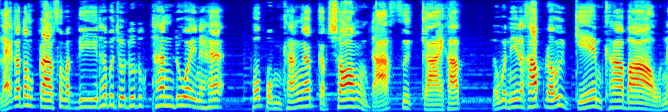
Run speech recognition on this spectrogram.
และก็ต้องกราบสวัสดีท่านผู้ชมทุกๆท่านด้วยนะฮะพบผมครั้งครับกับช่อง Dark s k y ครับแล้ววันนี้นะครับเราอยู่เกมคาบาว ใน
